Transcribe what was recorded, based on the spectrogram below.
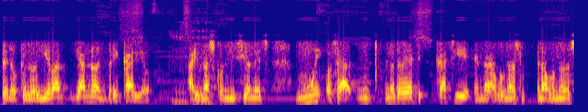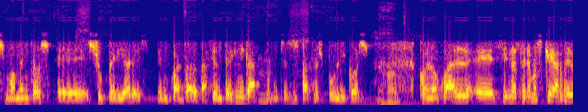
pero que lo llevan ya no en precario. Hay unas condiciones muy, o sea, no te voy a decir, casi en algunos, en algunos momentos eh, superiores en cuanto a dotación técnica que muchos espacios públicos. Con lo cual, eh, si nos tenemos que hacer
